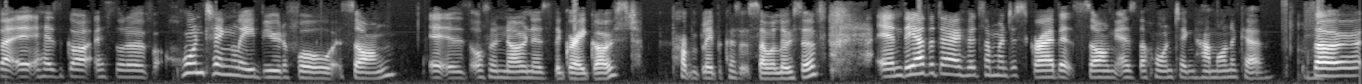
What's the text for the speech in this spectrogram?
But it has got a sort of hauntingly beautiful song. It is also known as the Grey Ghost, probably because it's so elusive. And the other day I heard someone describe its song as the haunting harmonica. So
